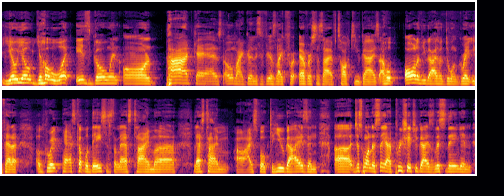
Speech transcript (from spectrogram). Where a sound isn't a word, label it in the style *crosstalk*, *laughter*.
Yo, yo, yo, what is going on? Podcast. Oh my goodness, it feels like forever since I've talked to you guys. I hope all of you guys are doing great. You've had a, a great past couple days since the last time uh last time uh, I spoke to you guys and uh just wanted to say I appreciate you guys listening and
